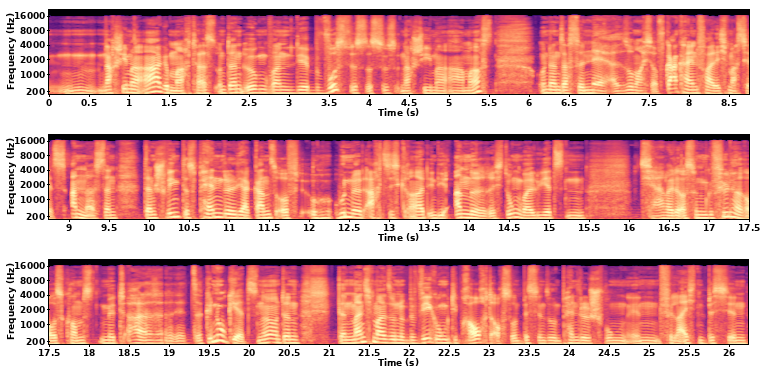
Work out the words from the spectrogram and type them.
mm, nach Schema A gemacht hast und dann irgendwann dir bewusst ist, dass du es nach Schema A machst und dann sagst du, nee, also so mache ich es auf gar keinen Fall, ich mache es jetzt anders, dann, dann schwingt das Pendel ja ganz oft 180 Grad in die andere Richtung, weil du jetzt ein Tja, weil du aus so einem Gefühl herauskommst mit, ah, jetzt, genug jetzt, ne? Und dann, dann manchmal so eine Bewegung, die braucht auch so ein bisschen so einen Pendelschwung in vielleicht ein bisschen,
